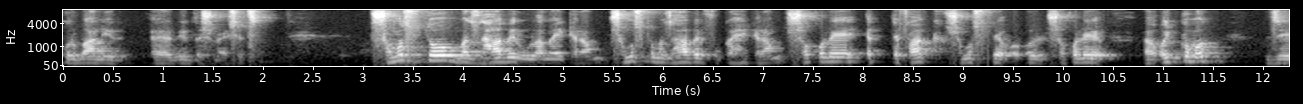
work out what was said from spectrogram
কোরবানির নির্দেশনা এসেছে। সমস্ত মজহাবের উলামায় কেরাম, সমস্ত মজহাবের ফুকাহে কেরাম, সকলে এত্তেফাক সমস্ত সকলে ঐক্যমত যে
